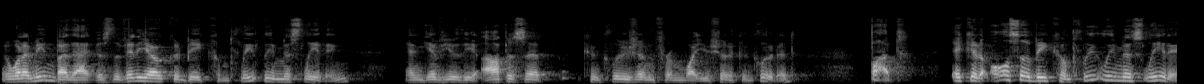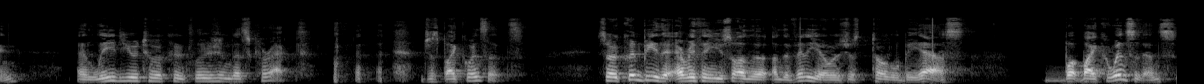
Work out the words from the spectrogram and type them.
And what I mean by that is the video could be completely misleading and give you the opposite conclusion from what you should have concluded, but it could also be completely misleading and lead you to a conclusion that's correct, just by coincidence. So it could be that everything you saw on the, on the video is just total BS, but by coincidence,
